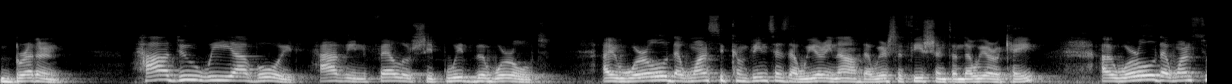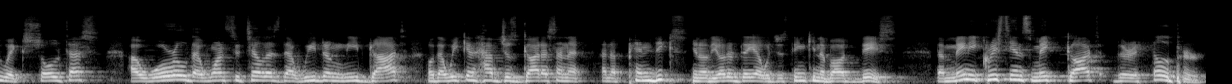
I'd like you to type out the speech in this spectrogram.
Brethren, how do we avoid having fellowship with the world? A world that wants to convince us that we are enough, that we're sufficient, and that we are okay. A world that wants to exalt us, a world that wants to tell us that we don't need God or that we can have just God as an, an appendix. You know, the other day I was just thinking about this, that many Christians make God their helper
